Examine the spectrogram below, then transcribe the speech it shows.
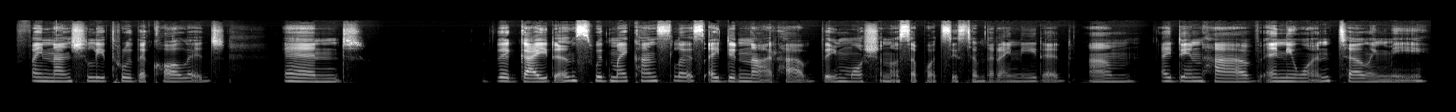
financially through the college and the guidance with my counselors. I did not have the emotional support system that I needed. Um, I didn't have anyone telling me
